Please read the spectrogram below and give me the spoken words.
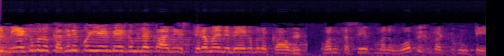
ఈ మేఘములు కదిలిపోయే మేఘములే కానీ స్థిరమైన మేఘములు కావు. కొంతసేపు మనం ఓపిక పట్టుకుంటే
